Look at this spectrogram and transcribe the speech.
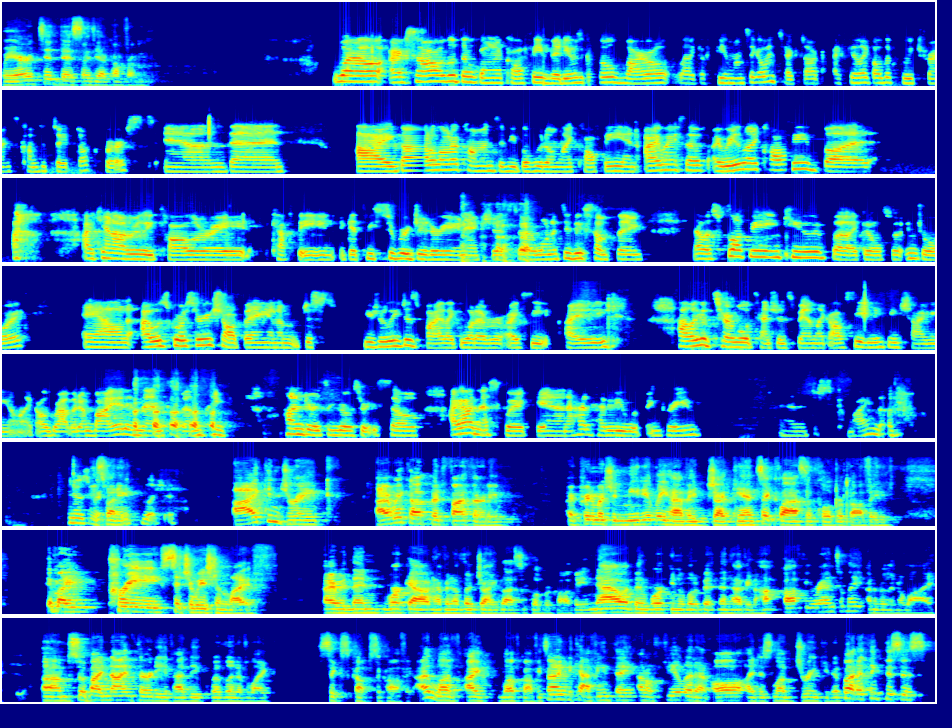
Where did this idea come from? Well, I saw all the Dalgona coffee videos go viral like a few months ago in TikTok. I feel like all the food trends come to TikTok first. And then I got a lot of comments of people who don't like coffee. And I myself, I really like coffee, but I cannot really tolerate caffeine. It gets me super jittery and anxious. so I wanted to do something that was fluffy and cute, but I could also enjoy. And I was grocery shopping and I'm just usually just buy like whatever I see. I have like a terrible attention span. Like I'll see anything shiny and like I'll grab it and buy it and then spend like hundreds in groceries. So I got Nesquik and I had heavy whipping cream and just combined them. And it was It's great. funny. It's delicious. I can drink. I wake up at five thirty. I pretty much immediately have a gigantic glass of brew coffee. In my pre-situation life, I would then work out and have another giant glass of brew coffee. Now I've been working a little bit and then having a hot coffee randomly. I don't really know why. Um, so by nine thirty, I've had the equivalent of like six cups of coffee. I love I love coffee. It's not even a caffeine thing. I don't feel it at all. I just love drinking it. But I think this is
